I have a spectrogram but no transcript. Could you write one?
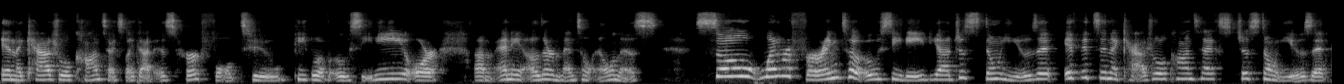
in a casual context like that is hurtful to people of ocd or um, any other mental illness so when referring to ocd yeah just don't use it if it's in a casual context just don't use it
